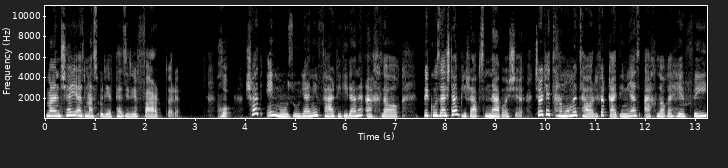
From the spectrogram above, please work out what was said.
منشأی از مسئولیت پذیری فرد داره. خب شاید این موضوع یعنی فردی دیدن اخلاق به گذشتن بی ربط نباشه. چرا که تمام تعاریف قدیمی از اخلاق حرفه‌ای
